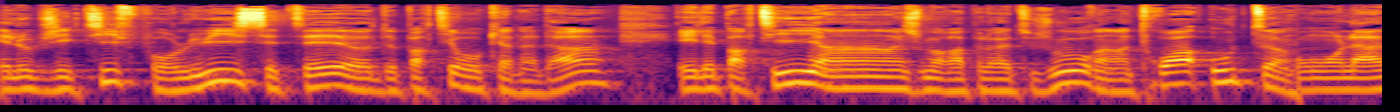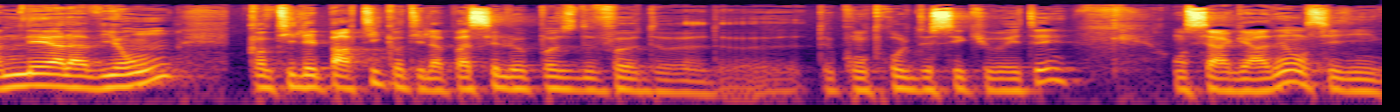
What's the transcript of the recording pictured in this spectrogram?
Et l'objectif pour lui, c'était euh, de partir au Canada. Et il est parti, un, je me rappellerai toujours, un 3 août. On l'a amené à l'avion. Quand il est parti, quand il a passé le poste de, contrôle de sécurité, on s'est regardé, on s'est dit,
